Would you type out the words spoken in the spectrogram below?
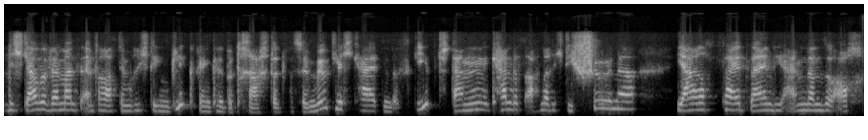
Ich glaube, wenn man es einfach aus dem richtigen Blickwinkel betrachtet, was für Möglichkeiten es gibt, dann kann das auch eine richtig schöne Jahreszeit sein, die einem dann so auch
